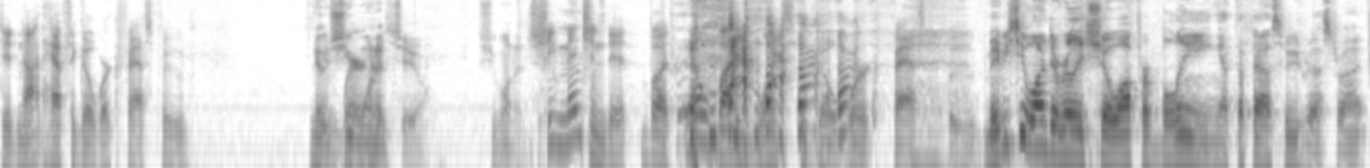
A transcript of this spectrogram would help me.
did not have to go work fast food. No, she wanted to. She wanted to. She mentioned it, but nobody wants to go work fast food. Maybe she wanted to really show off her bling at the fast food restaurant.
